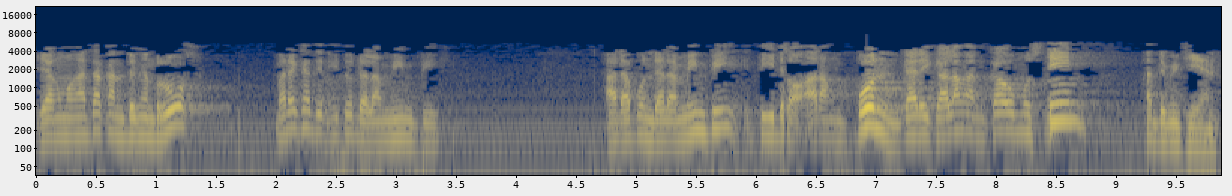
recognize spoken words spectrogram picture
Yang mengatakan dengan ruh, mereka itu dalam mimpi. Adapun dalam mimpi, tidak seorang pun dari kalangan kaum muslim demikian.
